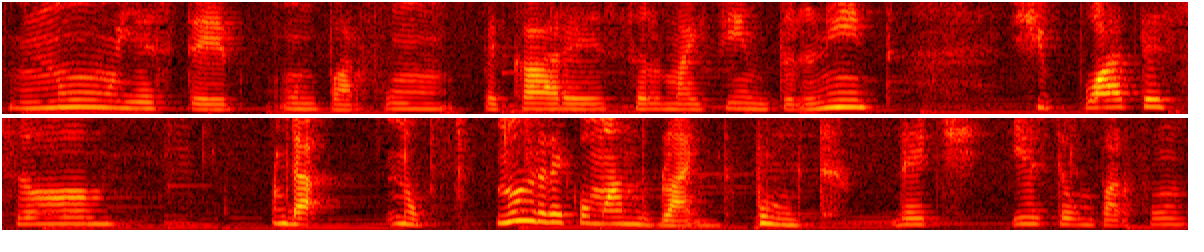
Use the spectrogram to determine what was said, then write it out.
nu este un parfum pe care să-l mai fi întâlnit și poate să... Da, nu, nu-l recomand blind, punct. Deci este un parfum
